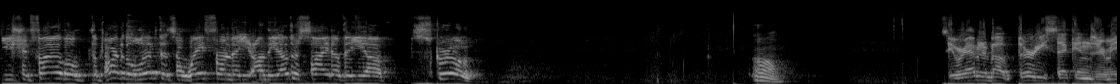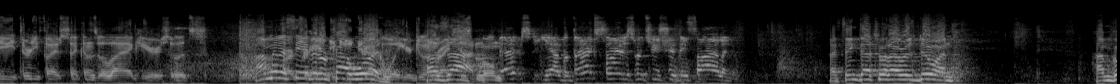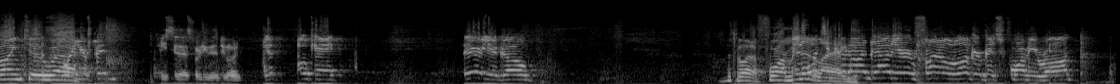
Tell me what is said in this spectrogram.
You should file the, the part of the lip that's away from the on the other side of the uh, screw. Oh. See, we're having about 30 seconds or maybe 35 seconds of lag here, so it's I'm gonna see if it'll cut keep track of wood. what you're doing How's right that? this moment. That's yeah. The back side is what you should be filing. I think that's what I was doing. I'm going to, Before uh, you're fin- You see, that's what he was doing. Yep. Okay. There you go. what's about a four minute Why don't you come lag? on down here and file auger bits for me, Rob?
